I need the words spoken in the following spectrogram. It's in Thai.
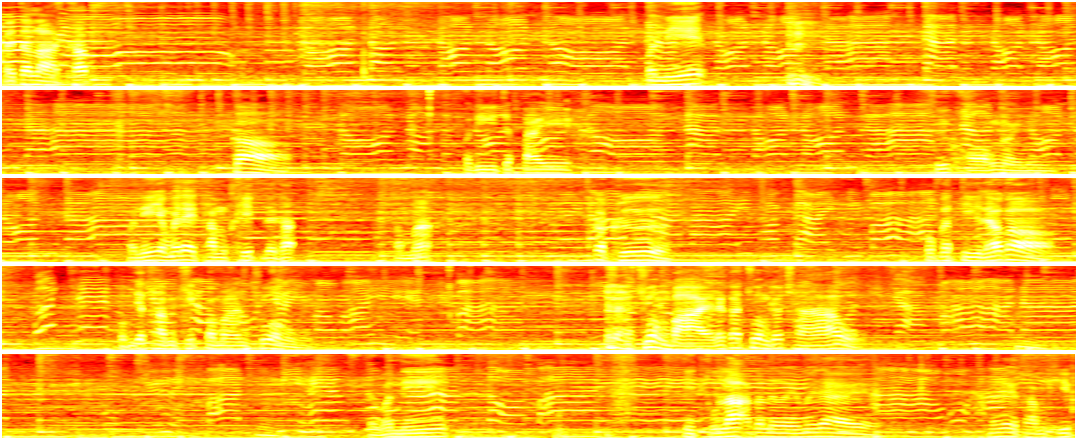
ไปตลาดครับ วันนี้ ก็พอดีจะไป ซื้อของหน่อยหนึงวันนี้ยังไม่ได้ทำคลิปเลยครับธรรมะ ก็คือ ปกติแล้วก็ ผมจะทำคลิปประมาณช่วง ช่วงบ่ายแล้วก็ช่วงเช้าเช้าๆแต่วันนี้ติดธุระก็เลยไม่ได้ ไม่ได้ทำคลิป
